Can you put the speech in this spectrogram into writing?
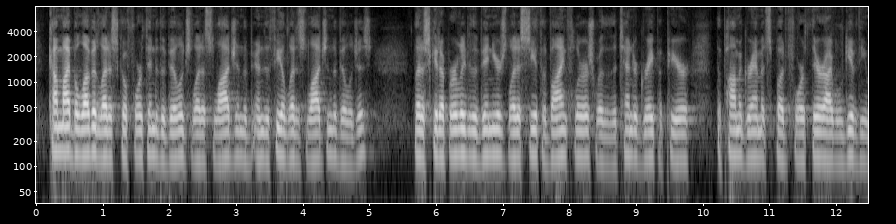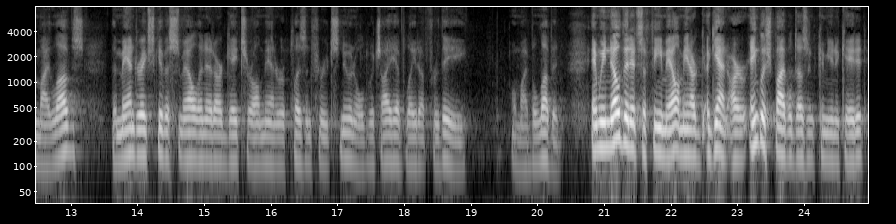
Come, my beloved, let us go forth into the village. Let us lodge in the, in the field. Let us lodge in the villages. Let us get up early to the vineyards. Let us see if the vine flourish, whether the tender grape appear, the pomegranates bud forth. There I will give thee my loves. The mandrakes give a smell, and at our gates are all manner of pleasant fruits, new and old, which I have laid up for thee, O my beloved. And we know that it's a female. I mean, our, again, our English Bible doesn't communicate it,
